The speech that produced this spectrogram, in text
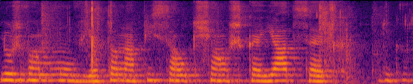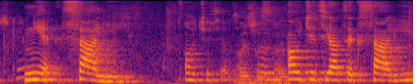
już Wam mówię, to napisał książkę Jacek. Nie, Sali. Ojciec Jacek. Ojciec Jacek Sali,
